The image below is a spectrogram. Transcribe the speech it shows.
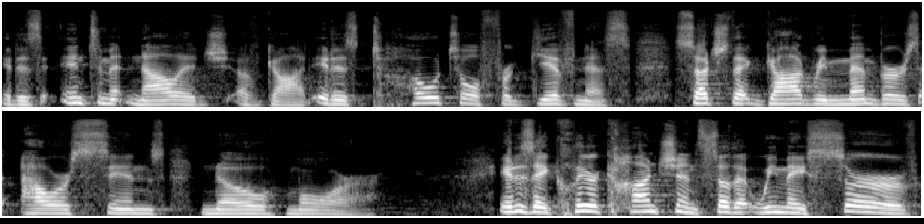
It is intimate knowledge of God. It is total forgiveness, such that God remembers our sins no more. It is a clear conscience so that we may serve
